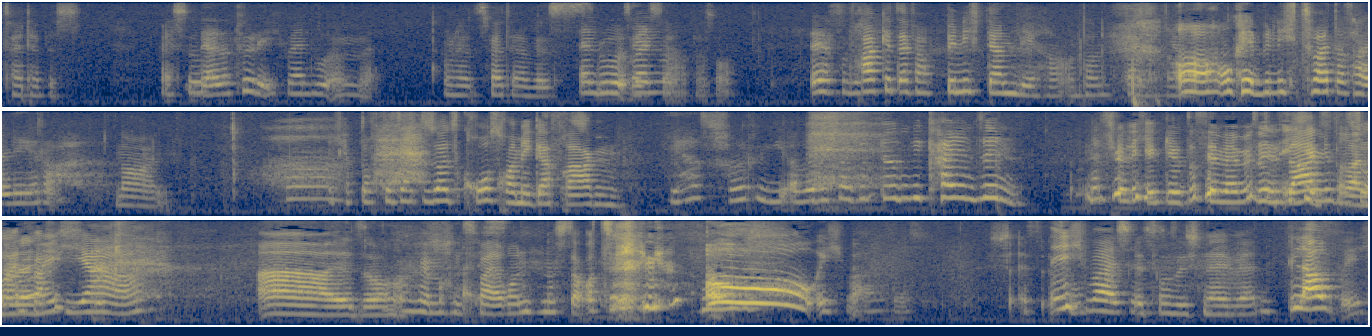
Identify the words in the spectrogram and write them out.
Zweiter bis, weißt du? Ja, natürlich. Wenn du im Oder zweiter bis Wenn du- wenn sechster du- oder so. ersten. Frag jetzt einfach, bin ich dann Lehrer? Und dann, dann ja. Oh, okay, bin ich zweiter Teil Lehrer. Nein. Ich habe doch gesagt, du sollst großräumiger fragen. Ja, sorry, aber das ergibt irgendwie keinen Sinn. Natürlich ergibt es Sinn, wir müssen Bin ich sagen, jetzt ist dran, so oder einfach. nicht? Ja. Also. Und wir machen zwei Runden, das dauert zu lange. Oh, ich weiß es. Scheiße. Ich weiß es. Jetzt muss ich schnell werden. Glaube ich.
